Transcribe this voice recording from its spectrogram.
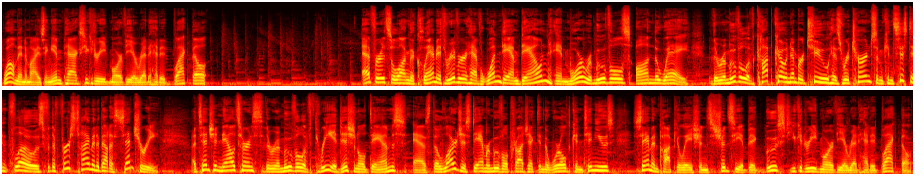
while minimizing impacts. You could read more via Redheaded Black Belt Efforts along the Klamath River have one dam down and more removals on the way. The removal of Copco number 2 has returned some consistent flows for the first time in about a century. Attention now turns to the removal of three additional dams. As the largest dam removal project in the world continues, salmon populations should see a big boost. You could read more via Redheaded Black Belt.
